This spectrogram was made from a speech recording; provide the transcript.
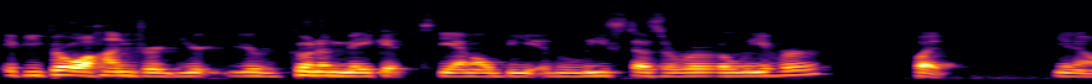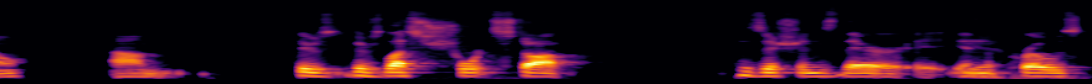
if you throw 100, you're, you're going to make it to the MLB at least as a reliever. But, you know, um, there's, there's less shortstop positions there in yeah. the pros.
